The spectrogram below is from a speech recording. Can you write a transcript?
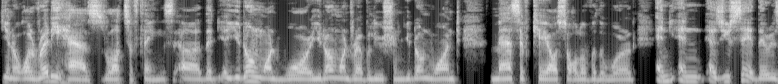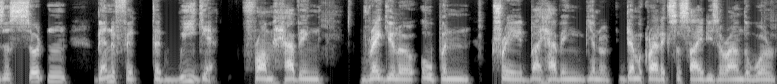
you know already has lots of things uh, that you don't want war you don't want revolution you don't want massive chaos all over the world. And and as you say there is a certain benefit that we get from having regular open trade by having you know democratic societies around the world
